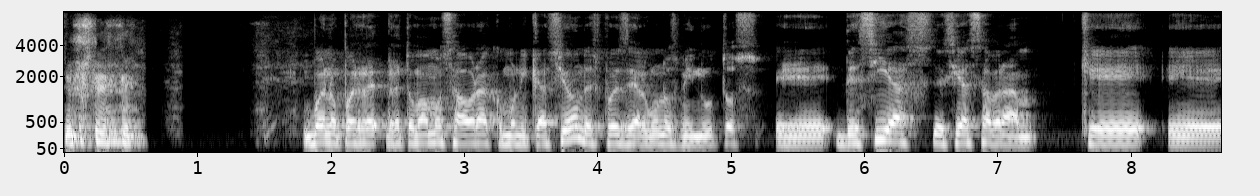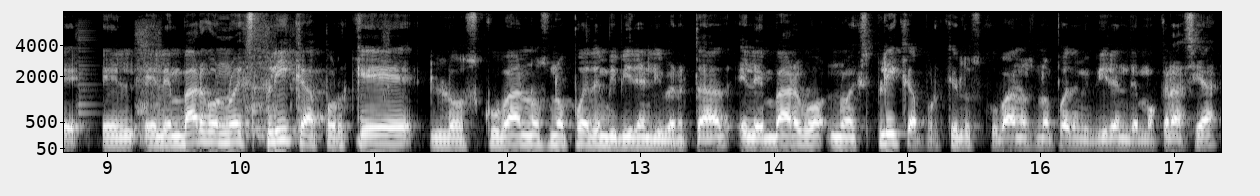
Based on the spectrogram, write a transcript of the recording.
Bueno, pues retomamos ahora comunicación después de algunos minutos. Eh, decías, decías, Abraham, que eh, el, embargo no explica por qué los cubanos no pueden vivir en libertad, el embargo no explica por qué los cubanos no pueden vivir en democracia,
